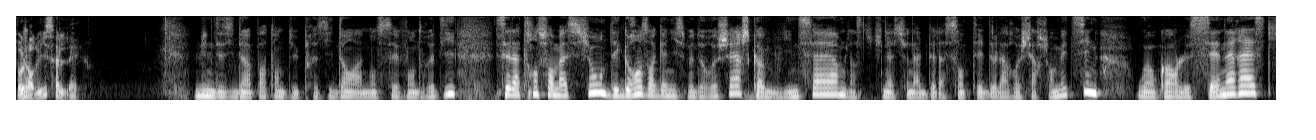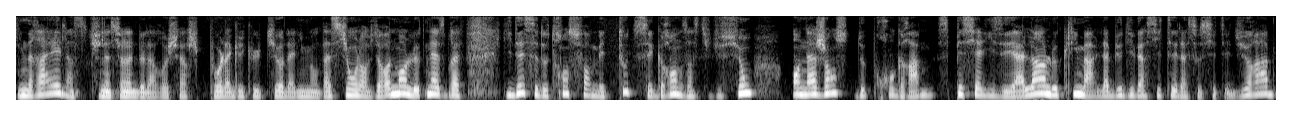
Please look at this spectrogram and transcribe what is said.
Aujourd'hui, ça l'est. L'une des idées importantes du président annoncée vendredi, c'est la transformation des grands organismes de recherche comme l'INSERM, l'Institut national de la santé et de la recherche en médecine, ou encore le CNRS, l'INRAE, l'Institut national de la recherche pour l'agriculture, l'alimentation, l'environnement, le CNES. Bref, l'idée c'est de transformer toutes ces grandes institutions en agences de programmes spécialisées. À l'un, le climat, la biodiversité, la société durable.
